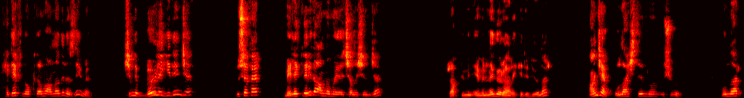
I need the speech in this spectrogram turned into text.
hedef noktamı anladınız değil mi? Şimdi böyle gidince bu sefer melekleri de anlamaya çalışınca Rabbimin emrine göre hareket ediyorlar. Ancak ulaştığım şu. Bunlar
